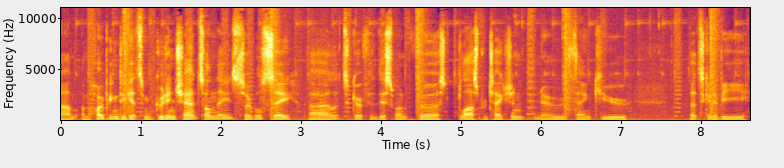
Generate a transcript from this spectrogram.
Um, I'm hoping to get some good enchants on these, so we'll see. Uh, let's go for this one first. Blast protection, no thank you. That's going to be,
